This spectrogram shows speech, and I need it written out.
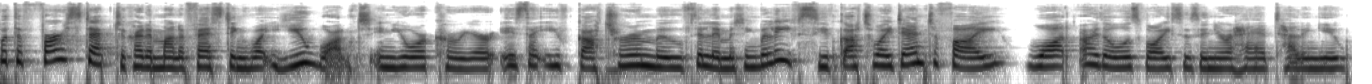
But the first step to kind of manifesting what you want in your career is that you've got to remove the limiting beliefs. You've got to identify what are those voices in your head telling you?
